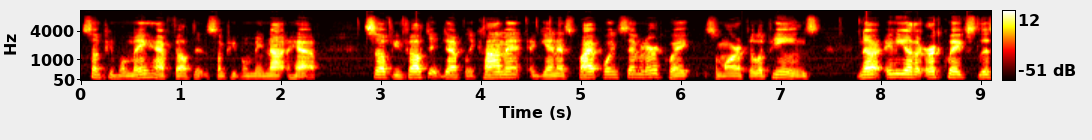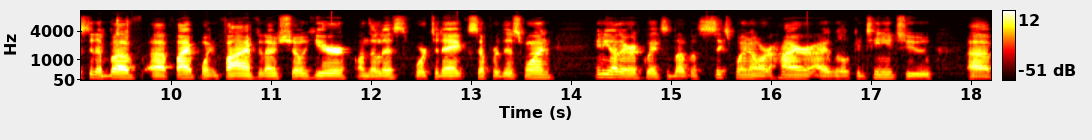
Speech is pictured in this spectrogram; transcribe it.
some people may have felt it and some people may not have. So if you felt it, definitely comment. Again, that's 5.7 earthquake, Samar, Philippines. Not any other earthquakes listed above uh, 5.5 that I show here on the list for today, except for this one. Any other earthquakes above a 6.0 or higher, I will continue to uh,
